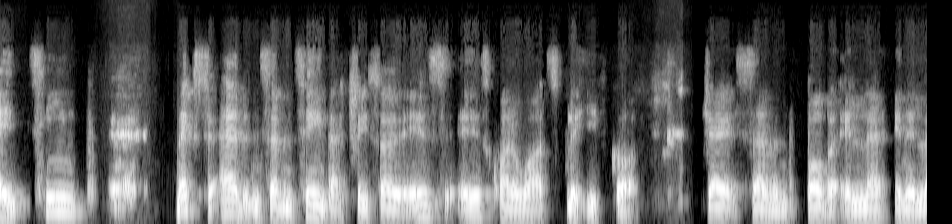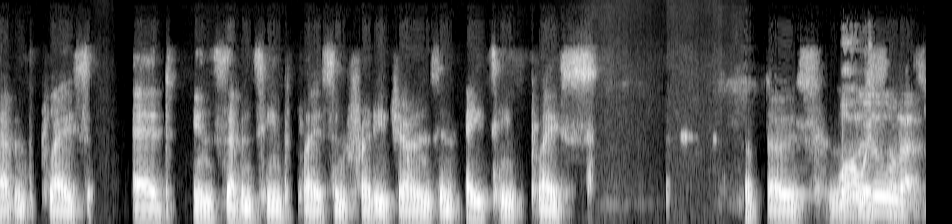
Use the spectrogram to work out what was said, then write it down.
18th, next to Ed in 17th, actually. So it is, it is quite a wide split. You've got Jay at seventh, Bob at ele- in 11th place, Ed in 17th place, and Freddie Jones in 18th place. Of those who what was all that?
